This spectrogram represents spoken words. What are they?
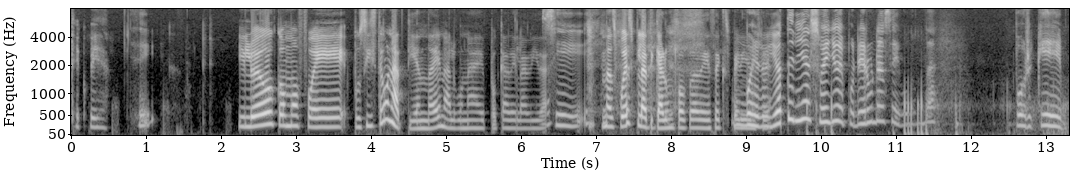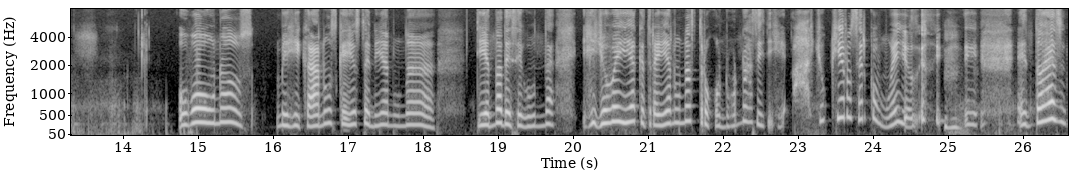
Te cuida. Sí. Y luego, ¿cómo fue? ¿Pusiste una tienda en alguna época de la vida? Sí. ¿Nos puedes platicar un poco de esa experiencia? Bueno, yo tenía el sueño de poner una segunda porque hubo unos mexicanos que ellos tenían una tienda de segunda y yo veía que traían unas trocononas y dije, ah, yo quiero ser como ellos. Y entonces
